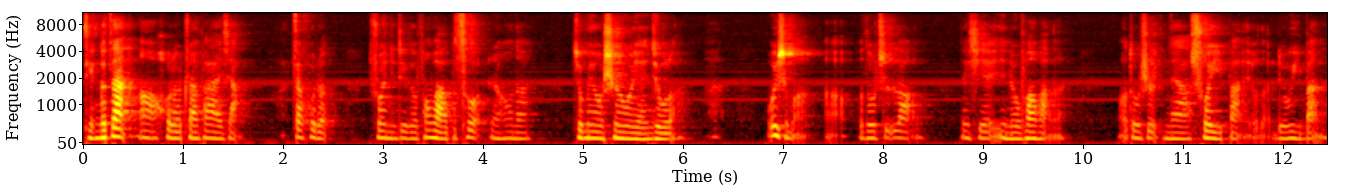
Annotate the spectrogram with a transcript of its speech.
点个赞啊或者转发一下，再或者说你这个方法不错，然后呢就没有深入研究了啊。为什么啊？我都知道那些引流方法呢啊都是跟大家说一半，有的留一半。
